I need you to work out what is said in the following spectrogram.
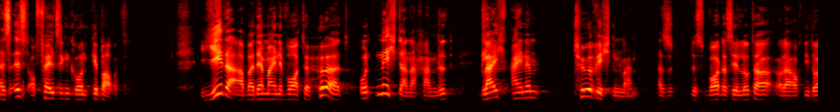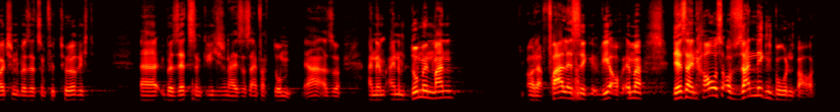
Es ist auf felsigen Grund gebaut. Jeder aber, der meine Worte hört und nicht danach handelt, gleicht einem törichten Mann. Also das Wort, das hier Luther oder auch die deutschen Übersetzungen für töricht äh, übersetzen im Griechischen heißt das einfach dumm. Ja, also einem, einem dummen Mann oder fahrlässig, wie auch immer, der sein Haus auf sandigen Boden baut.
